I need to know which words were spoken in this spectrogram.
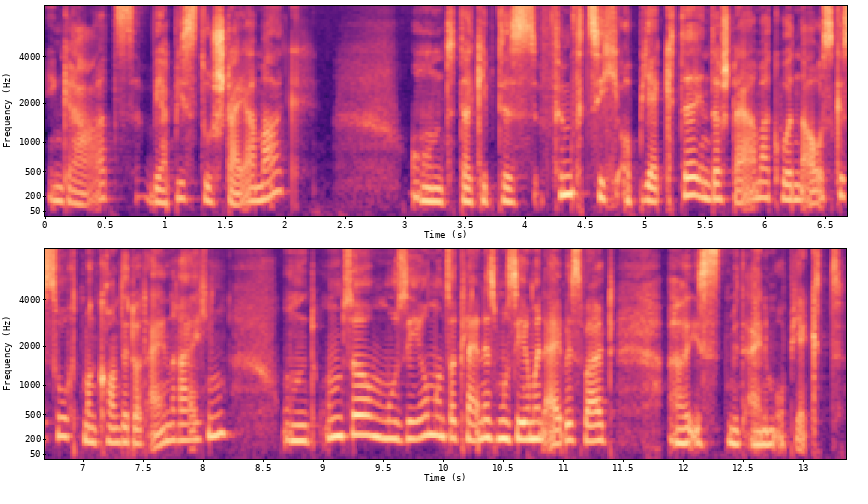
in Graz. Wer bist du Steiermark? Und da gibt es 50 Objekte in der Steiermark wurden ausgesucht. Man konnte dort einreichen. Und unser Museum, unser kleines Museum in Eibeswald, äh, ist mit einem Objekt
